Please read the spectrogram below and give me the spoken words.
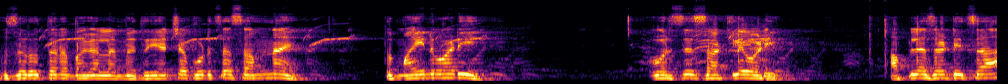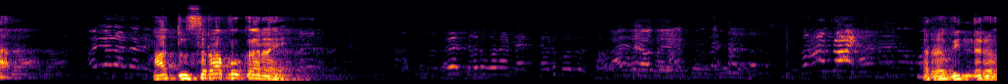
हजर होताना बघायला मिळतो. याच्या पुढचा सामना आहे तो माईनवाडी वर्सेस साठलेवाडी. आपल्यासाठीचा हा दुसरा पुकार आहे. रवींद्र.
